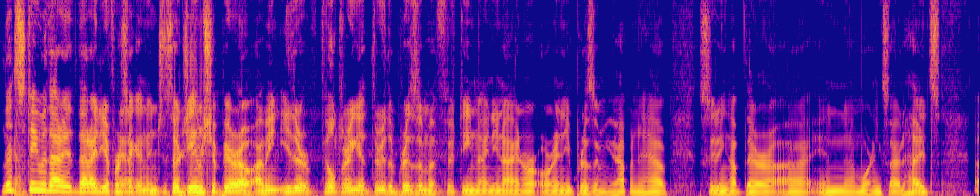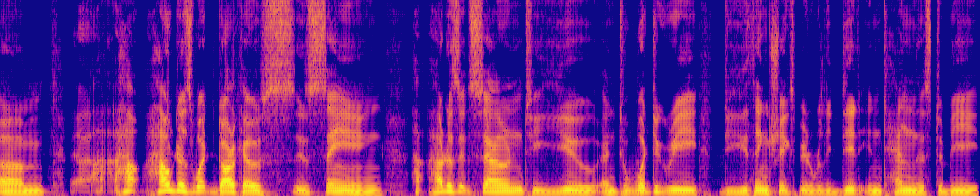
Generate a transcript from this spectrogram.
Let's Yeah. stay with that that idea for a Yeah. second. And so James Shapiro, I mean, either filtering it through the prism of 1599 or, or any prism you happen to have sitting up there uh, in uh, Morningside Heights, um, how how does what Darkos is saying? h- How does it sound to you, and to what degree do you think Shakespeare really did intend this to be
